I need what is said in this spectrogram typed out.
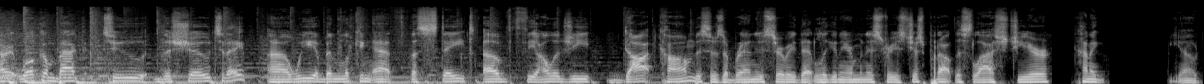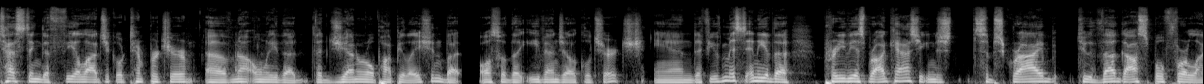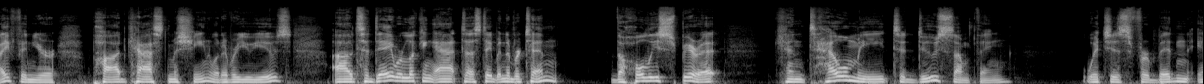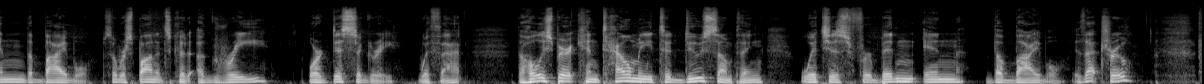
All right, welcome back to the show today. Uh, we have been looking at the stateoftheology.com. This is a brand new survey that Ligonier Ministries just put out this last year, kind of you know, testing the theological temperature of not only the, the general population, but also the evangelical church. And if you've missed any of the previous broadcasts, you can just subscribe to The Gospel for Life in your podcast machine, whatever you use. Uh, today, we're looking at uh, statement number 10 the Holy Spirit can tell me to do something which is forbidden in the Bible. So respondents could agree or disagree with that. The Holy Spirit can tell me to do something which is forbidden in the Bible. Is that true?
